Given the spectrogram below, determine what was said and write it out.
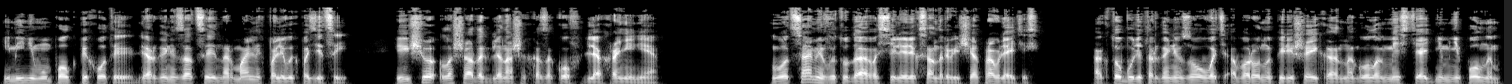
и минимум полк пехоты для организации нормальных полевых позиций. И еще лошадок для наших казаков для охранения. Вот сами вы туда, Василий Александрович, отправляйтесь. А кто будет организовывать оборону перешейка на голом месте одним неполным,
